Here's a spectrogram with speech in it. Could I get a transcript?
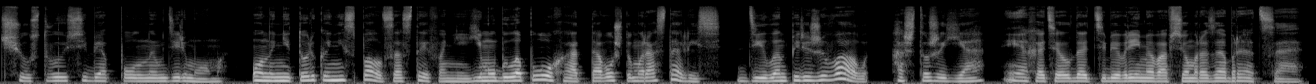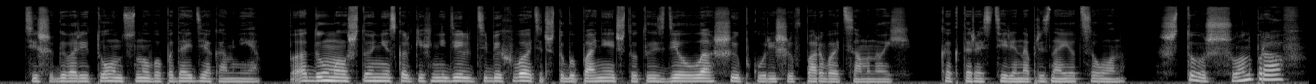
чувствую себя полным дерьмом. Он не только не спал со Стефани, ему было плохо от того, что мы расстались. Дилан переживал. А что же я? Я хотел дать тебе время во всем разобраться, тише говорит он, снова подойдя ко мне. Подумал, что нескольких недель тебе хватит, чтобы понять, что ты сделала ошибку, решив порвать со мной. Как-то растерянно признается он. Что ж, он прав.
